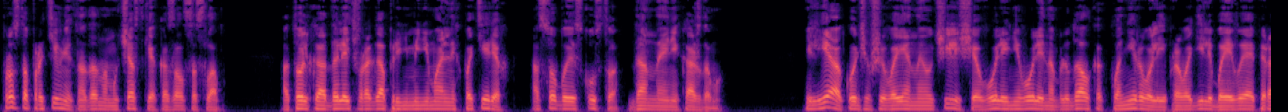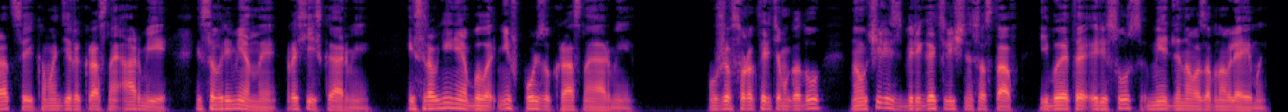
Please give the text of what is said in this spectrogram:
просто противник на данном участке оказался слаб. А только одолеть врага при минимальных потерях – особое искусство, данное не каждому. Илья, окончивший военное училище, волей-неволей наблюдал, как планировали и проводили боевые операции командиры Красной Армии и современные Российской Армии, и сравнение было не в пользу Красной Армии. Уже в 43 году научились сберегать личный состав, ибо это ресурс медленно возобновляемый.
